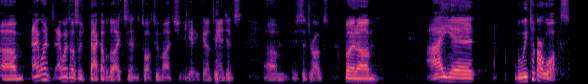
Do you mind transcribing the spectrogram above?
Um, and I want I want to also back up a little. I tend to talk too much. and get get on tangents. um, it's the drugs, but um, I uh, when we took our walks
